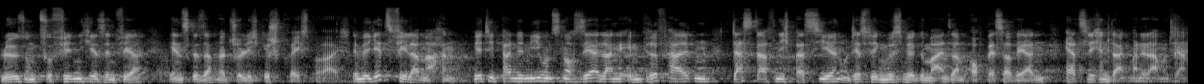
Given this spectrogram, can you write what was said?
Lösung zu finden. Hier sind wir insgesamt natürlich gesprächsbereit. Wenn wir jetzt Fehler machen, wird die Pandemie uns noch sehr lange im Griff halten. Das darf nicht passieren und deswegen müssen wir gemeinsam auch besser werden. Herzlichen Dank, meine Damen und Herren.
